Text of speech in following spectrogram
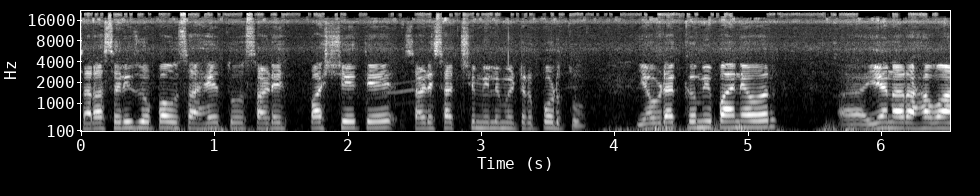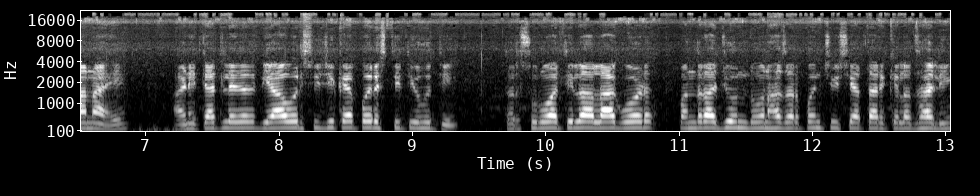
सरासरी जो पाऊस आहे तो साडेपाचशे ते साडेसातशे मिलीमीटर पडतो. एवढ्या कमी पाण्यावर येणारा हा वाहन आहे. आणि त्यातल्या त्यात यावर्षी जी काय परिस्थिती होती तर सुरुवातीला लागवड पंधरा जून दोन हजार पंचवीस या तारखेला झाली.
